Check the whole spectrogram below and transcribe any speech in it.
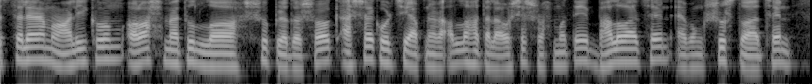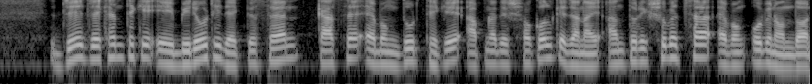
আসসালামু আলাইকুম রহমাতুল্লাহ। সুপ্রিয় দর্শক, আশা করছি আপনারা আল্লাহ তালা অশেষ রহমতে ভালো আছেন এবং সুস্থ আছেন। যে যেখান থেকে এই ভিডিওটি দেখতেছেন, কাছে এবং দূর থেকে আপনাদের সকলকে জানাই আন্তরিক শুভেচ্ছা এবং অভিনন্দন।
